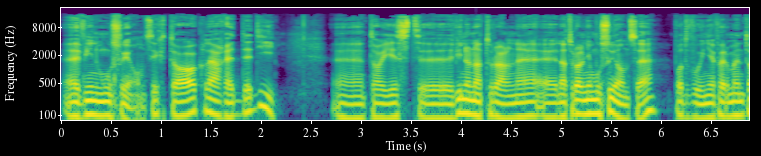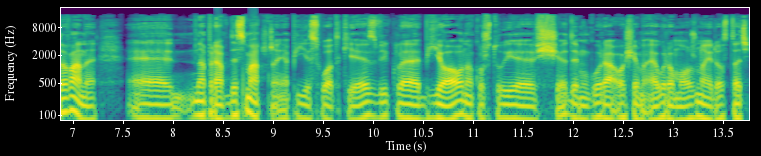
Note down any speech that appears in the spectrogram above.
e, win musujących to Claret de Die. E, to jest e, wino naturalne, e, naturalnie musujące, podwójnie fermentowane. Naprawdę smaczne. Ja piję słodkie, zwykle bio. Ono kosztuje 7, góra 8 euro. Można je dostać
